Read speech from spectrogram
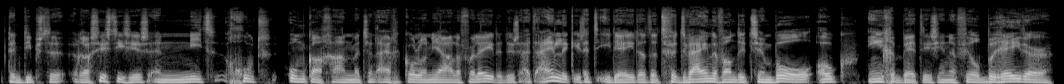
ten diepste racistisch is en niet goed om kan gaan met zijn eigen koloniale verleden. Dus uiteindelijk is het idee dat het verdwijnen van dit symbool ook ingebed is in een veel breder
